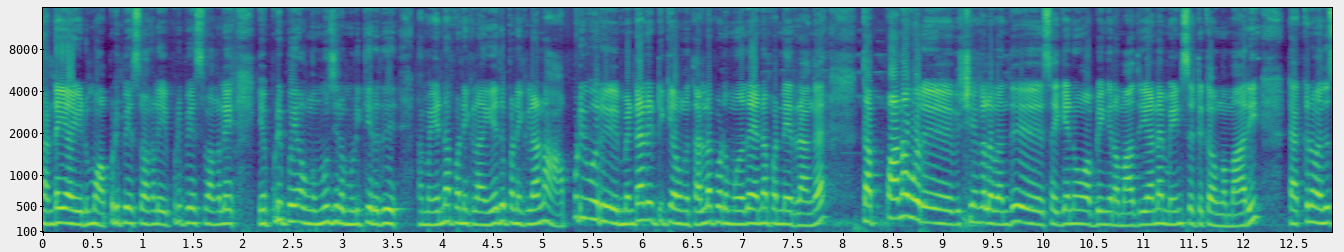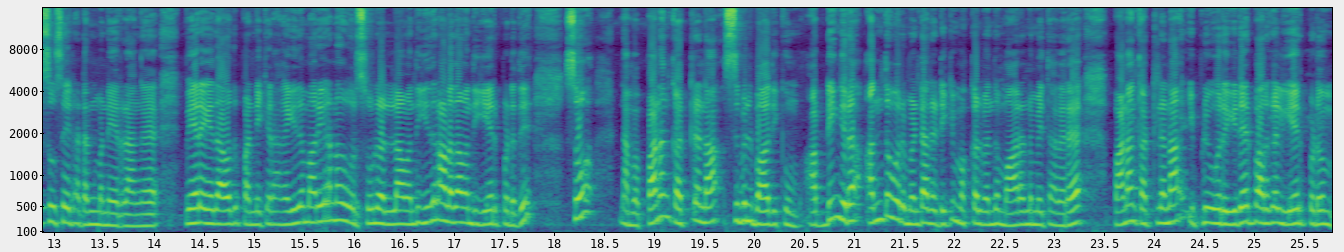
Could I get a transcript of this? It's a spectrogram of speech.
சண்டையாயிடுமோ அப்படி பேசுவாங்களே இப்படி பேசுவாங்களே எப்படி போய் அவங்க மூஞ்சியில் முழிக்கிறது? நம்ம என்ன பண்ணிக்கலாம் ஏது பண்ணிக்கலாம்னு அப்படி ஒரு மென்டாலிட்டிக்கு அவங்க தள்ளப்படும் போது தான் என்ன பண்ணிடுறாங்க? தப்பான ஒரு விஷயங்களை வந்து செய்யணும் அப்படிங்கிற மாதிரியான மெயின் செட்டுக்கு அவங்க மாறி டக்குன்னு வந்து சூசைட் அட்டன் பண்ணிடுறாங்க. வேறு ஏதாவது பண்ணிக்கிறாங்க. இது மாதிரியான ஒரு சூழல்லாம் வந்து இதனால தான் வந்து ஏற்படுது. ஸோ நம்ம பணம் கட்டலைனா சிவில் பாதிக்கும் அப்படிங்கிற அந்த ஒரு மென்டாலிட்டிக்கு மக்கள் வந்து மாறணுமே தவிர பணம் கட்டலைனா இப்படி ஒரு இடர்பாடுகள் ஏற்படும்.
